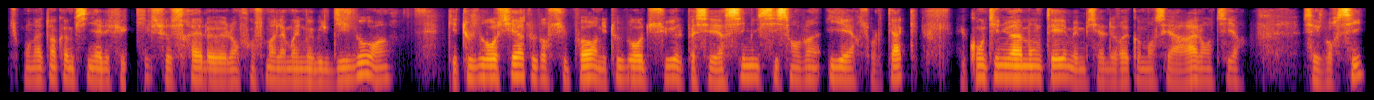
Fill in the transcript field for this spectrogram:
Ce qu'on attend comme signal effectif, ce serait l'enfoncement de la moyenne mobile 10 jours, hein, qui est toujours haussière, toujours support. On est toujours au-dessus. Elle passait vers 6620 hier sur le CAC. Elle continue à monter, même si elle devrait commencer à ralentir ces jours-ci.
